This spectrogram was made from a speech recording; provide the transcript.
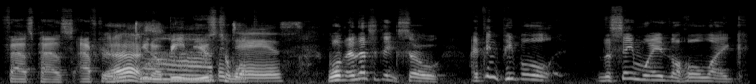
fast pass after Yes. you know being Ah, used the to walk- days. well, and that's the thing. So I think people, the same way the whole like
